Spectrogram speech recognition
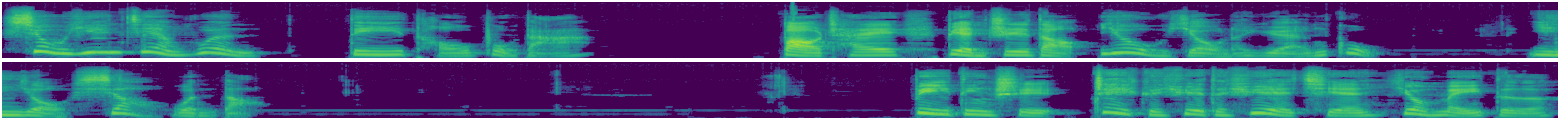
秀烟见问，低头不答。宝钗便知道又有了缘故，因又笑问道：“必定是这个月的月钱又没得，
